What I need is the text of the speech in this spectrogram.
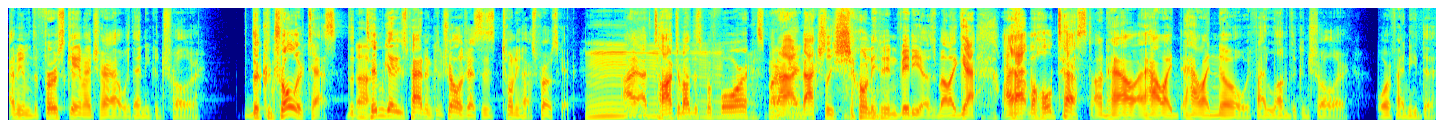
I mean, the first game I try out with any controller, the controller test, the Uh. Tim Gettys' patent controller test is Tony Hawk's Pro Skater. I, I've talked about this before, Mm, and. I've actually shown it in videos. But like, yeah, I have a whole test on how how I how I know if I love the controller or if I need to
